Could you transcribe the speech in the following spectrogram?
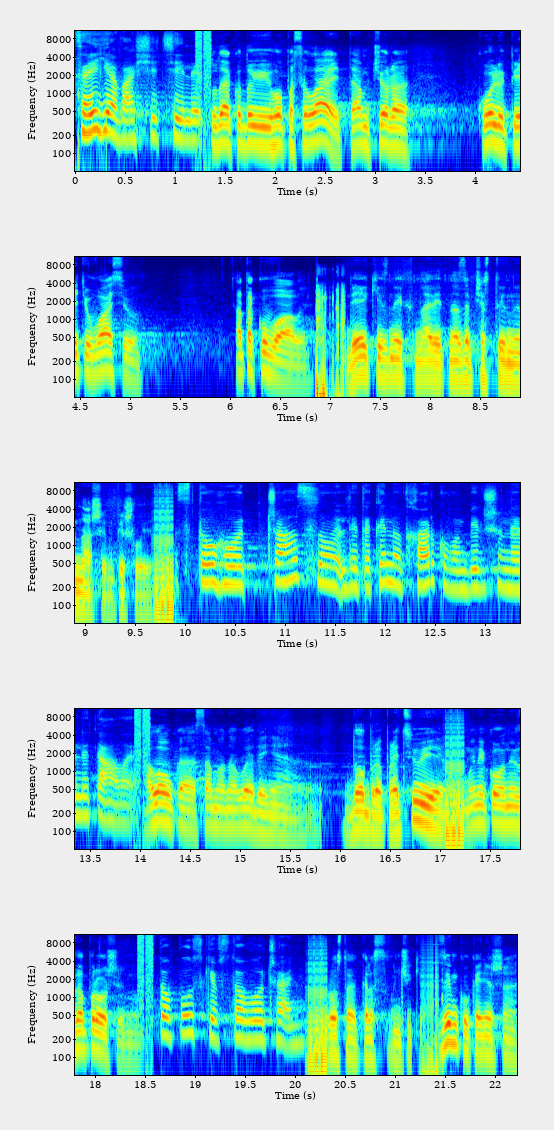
Це є ваші цілі. Туди, куди його посилають, там вчора Колю, Петю, Васю атакували. Деякі з них навіть на запчастини нашим пішли. З того часу літаки над Харковом більше не літали. Головка самонаведення добре працює. Ми нікого не запрошуємо. 100 пусків, 100 влучань. Просто красунчики. Взимку, звісно,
